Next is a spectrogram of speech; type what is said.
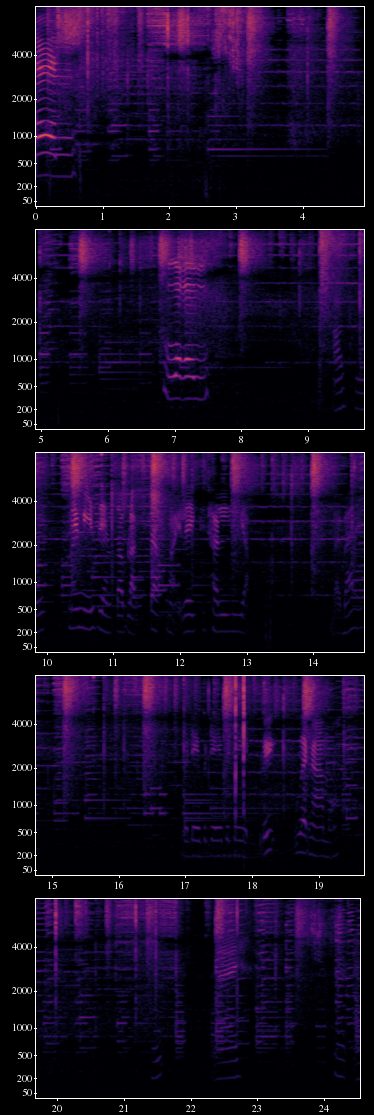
ลองลองเอาเฮ้ยไม่มีเสียงตอบรับจากหมายเลขที่ท่านเรียกบายบาย บเดบเดบเดเฮ้ยเวียดนามเหรอเฮ้ยไงอ๋อ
